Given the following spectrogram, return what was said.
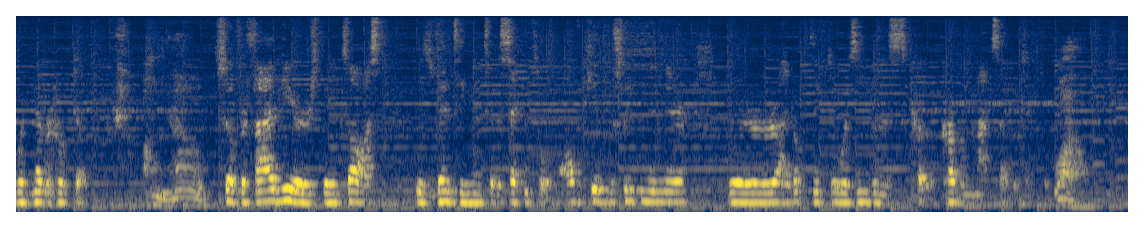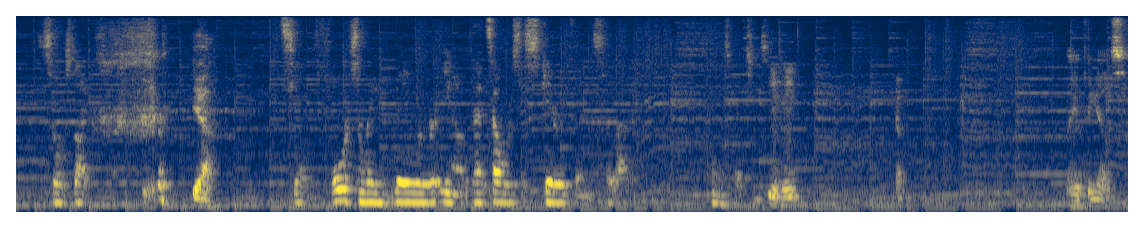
was never hooked up. Oh no. So for five years, the exhaust was venting into the second floor. All the kids were sleeping in there. where I don't think there was even a car- carbon monoxide detector. Wow. So it's like, Yeah. so fortunately, they were, you know, that's always a scary thing about home inspections. Mm-hmm. Yep. Anything else?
